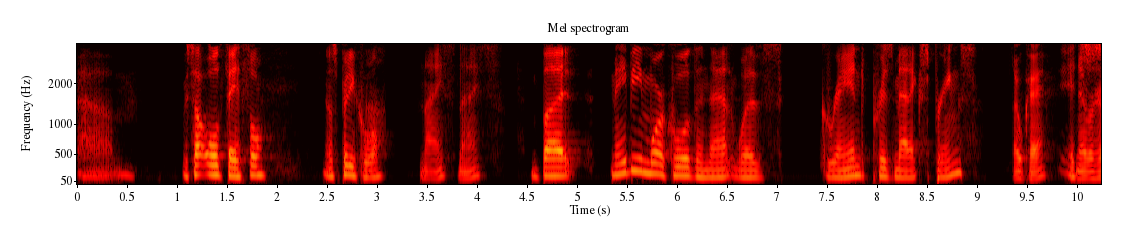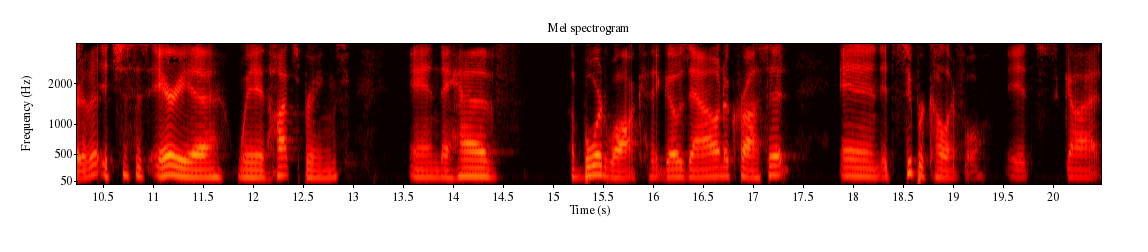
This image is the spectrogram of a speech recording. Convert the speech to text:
um, we saw Old Faithful. It was pretty cool. Nice, nice. But maybe more cool than that was Grand Prismatic Springs. Okay, It's never heard of it. It's just this area with hot springs, and they have a boardwalk that goes out across it, and it's super colorful. It's got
